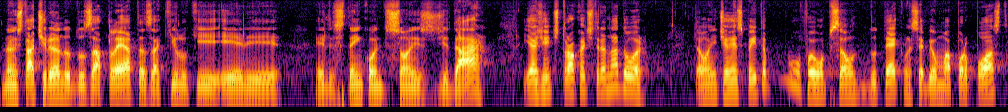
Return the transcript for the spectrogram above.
não está tirando dos atletas aquilo que ele, eles têm condições de dar, e a gente troca de treinador. Então a gente respeita, foi uma opção do técnico, recebeu uma proposta,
